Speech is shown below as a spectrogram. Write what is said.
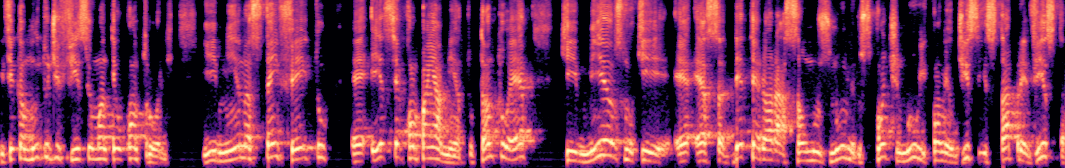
e fica muito difícil manter o controle. E Minas tem feito é, esse acompanhamento. Tanto é que, mesmo que é, essa deterioração nos números continue, como eu disse, está prevista,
